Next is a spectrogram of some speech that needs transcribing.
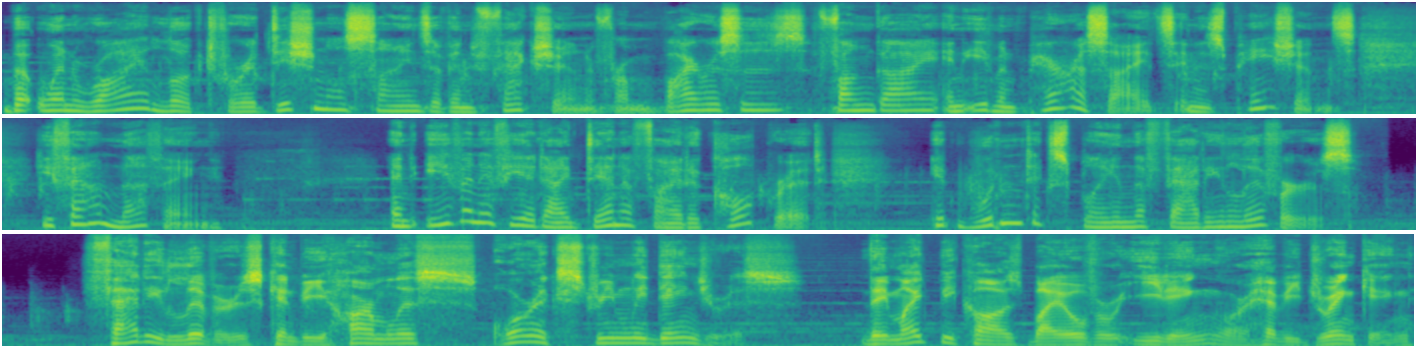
But when Reye looked for additional signs of infection from viruses, fungi, and even parasites in his patients, he found nothing. And even if he had identified a culprit, it wouldn't explain the fatty livers. Fatty livers can be harmless or extremely dangerous. They might be caused by overeating or heavy drinking,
